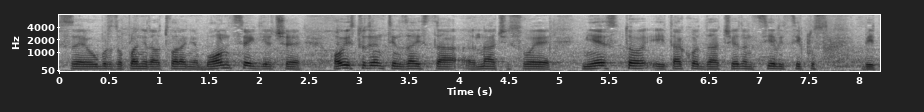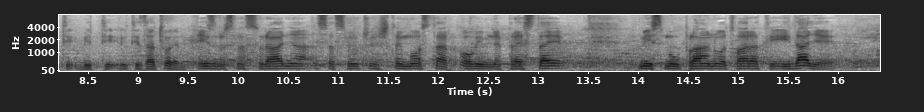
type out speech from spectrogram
se ubrzo planira otvaranje bolnice gdje će ovi studenti zaista eh, naći svoje mjesto i tako da će jedan cijeli ciklus biti, biti, biti zatvoren. Izvrsna suradnja sa sveučilištem Mostar ovim ne prestaje. Mi smo u planu otvarati i dalje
